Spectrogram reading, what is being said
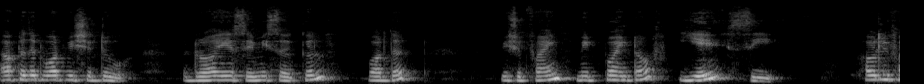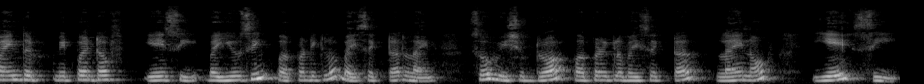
After that what we should do? Draw a semicircle. For that we should find midpoint of AC. How will you find the midpoint of AC by using perpendicular bisector line. So we should draw perpendicular bisector line of AC.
